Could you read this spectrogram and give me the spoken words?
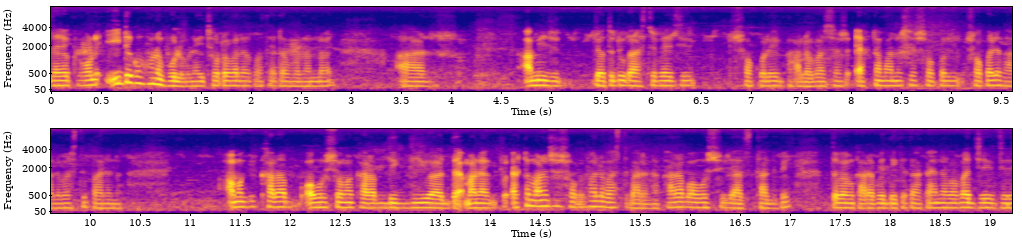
যাই হোক, কখনো এইটা কখনো ভুলবো না। এই ছোটোবেলার কথা এটা বলার নয়। আর আমি যতটুকু আসতে পেরেছি সকলের ভালোবাসা, একটা মানুষের সকল, সকলে ভালোবাসতে পারে না। আমাকে খারাপ, অবশ্যই আমার খারাপ দিক দিয়েও আর মানে একটা মানুষের সবাই ভালোবাসতে পারে না। খারাপ অবশ্যই আজ থাকবে, তবে আমি খারাপের দিকে তাকাই না বাবা। যে যে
